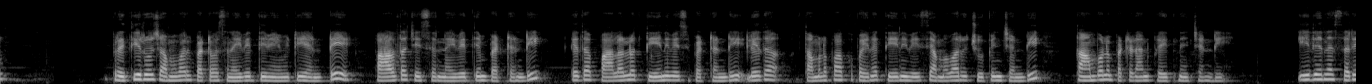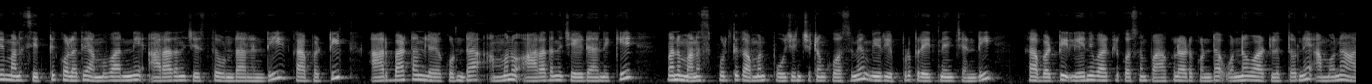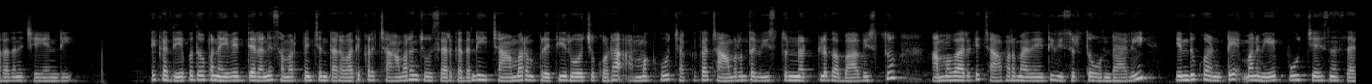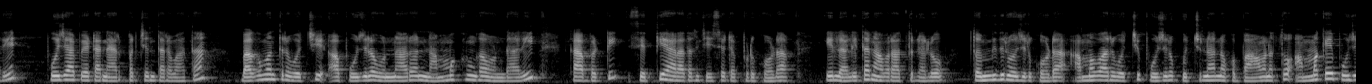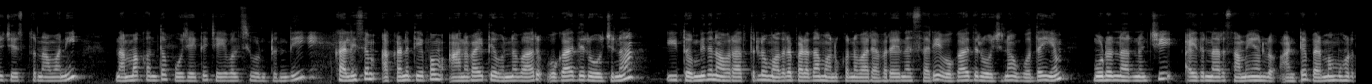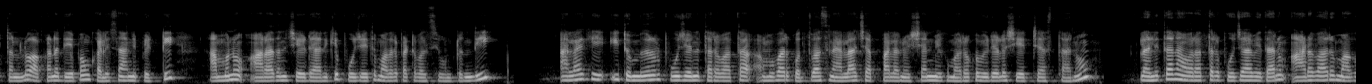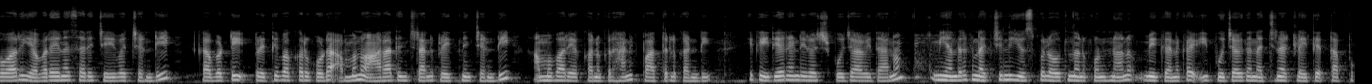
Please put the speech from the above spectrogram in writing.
ప్రతిరోజు అమ్మవారికి పెట్టవలసిన నైవేద్యం ఏమిటి అంటే పాలతో చేసిన నైవేద్యం పెట్టండి లేదా పాలలో తేనె వేసి పెట్టండి లేదా తమలపాకు పైన తేనె వేసి అమ్మవారికి చూపించండి. తాంబూలం పెట్టడానికి ప్రయత్నించండి. ఏదైనా సరే మన శక్తి కొలది అమ్మవారిని ఆరాధన చేస్తూ ఉండాలండి. కాబట్టి ఆర్భాటం లేకుండా అమ్మను ఆరాధన చేయడానికి మన మనస్ఫూర్తిగా అమ్మను పూజించడం కోసమే మీరు ఎప్పుడు ప్రయత్నించండి. కాబట్టి లేని వాటి కోసం పాకులాడకుండా ఉన్న వాటితోనే అమ్మను ఆరాధన చేయండి. ఇక దీపదూప నైవేద్యాలని సమర్పించిన తర్వాత ఇక్కడ చామరం చూశారు కదండి. ఈ చామరం ప్రతిరోజు కూడా అమ్మకు చక్కగా చామరంతో వీస్తున్నట్లుగా భావిస్తూ అమ్మవారికి చామరం అనేది విసురుతూ ఉండాలి. ఎందుకంటే మనం ఏ పూజ చేసినా సరే పూజాపీఠాన్ని ఏర్పరిచిన తర్వాత భగవంతుడు వచ్చి ఆ పూజలో ఉన్నారు అని నమ్మకంగా ఉండాలి. కాబట్టి శక్తి ఆరాధన చేసేటప్పుడు కూడా ఈ లలిత నవరాత్రులలో తొమ్మిది రోజులు కూడా అమ్మవారు వచ్చి పూజలో కూర్చున్నారని ఒక భావనతో అమ్మకే పూజ చేస్తున్నామని నమ్మకంతో పూజ అయితే చేయవలసి ఉంటుంది. కలిసం అఖండ దీపం ఆనవాయితీ ఉన్నవారు ఉగాది రోజున ఈ తొమ్మిది నవరాత్రులు మొదలు పెడదాం అనుకున్న వారు ఎవరైనా సరే ఉగాది రోజున ఉదయం మూడున్నర నుంచి ఐదున్నర సమయంలో అంటే బ్రహ్మ ముహూర్తంలో అఖండ దీపం కలిశాన్ని పెట్టి అమ్మను ఆరాధన చేయడానికి పూజ అయితే మొదలు పెట్టవలసి ఉంటుంది. అలాగే ఈ తొమ్మిది రోజులు పూజ అయిన తర్వాత అమ్మవారికి ఉద్వాసన ఎలా చెప్పాలనే విషయాన్ని మీకు మరొక వీడియోలో షేర్ చేస్తాను. లలిత నవరాత్రుల పూజా విధానం ఆడవారు మగవారు ఎవరైనా సరే చేయవచ్చండి. కాబట్టి ప్రతి ఒక్కరు కూడా అమ్మను ఆరాధించడానికి ప్రయత్నించండి. అమ్మవారి యొక్క అనుగ్రహానికి పాత్రలు కండి ఇక ఇదేనండి ఈరోజు పూజా విధానం. మీ అందరికి నచ్చింది యూస్ఫుల్ అవుతుంది అనుకుంటున్నాను. మీకు కనుక ఈ పూజా విధానం నచ్చినట్లయితే తప్పకుండా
